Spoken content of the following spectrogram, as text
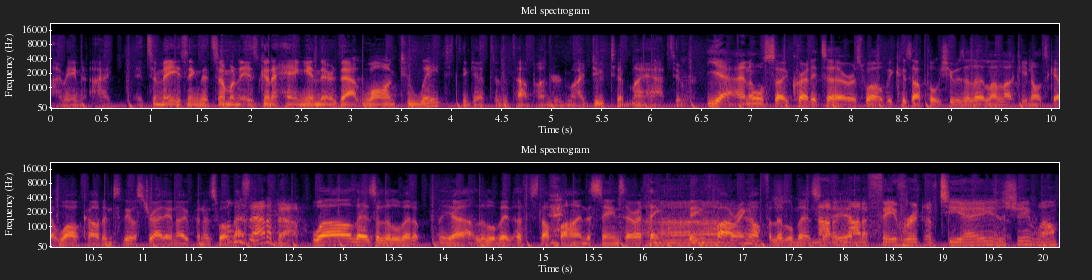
I mean, I, it's amazing that someone is going to hang in there that long to wait to get to the top 100. I do tip my hat to her. Yeah, and also credit to her as well because I thought she was a little unlucky not to get a wild card into the Australian Open as well. What was that about? Well, there's a little bit of yeah, a little bit of stuff behind the scenes there. I think uh, been firing off a little bit. Not, so, a, yeah. not a favorite of TA, is she? Well,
